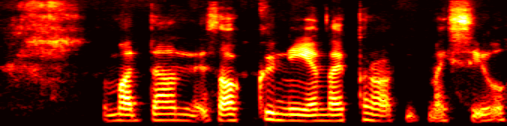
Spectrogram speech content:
maar dan is daar Koenie en hy praat met my siel.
